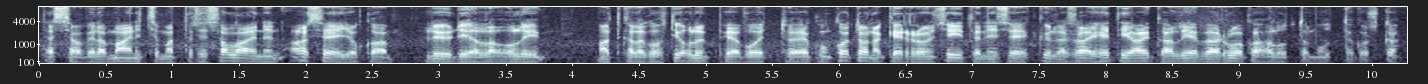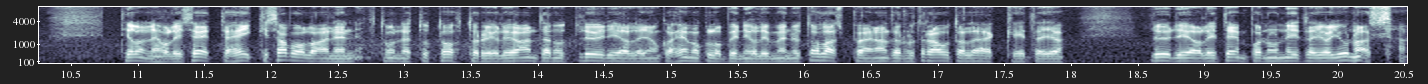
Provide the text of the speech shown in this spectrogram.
Tässä on vielä mainitsematta se salainen ase, joka Lyydialla oli matkalla kohti olympiavoittoa. Ja kun kotona kerroin siitä, niin se kyllä sai heti aikaan lievää ruokahaluttomuutta, koska tilanne oli se, että Heikki Savolainen, tunnettu tohtori, oli antanut Lyydialle, jonka hemoglobiini oli mennyt alaspäin, antanut rautalääkkeitä ja Lyydia oli temponut niitä jo junassa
